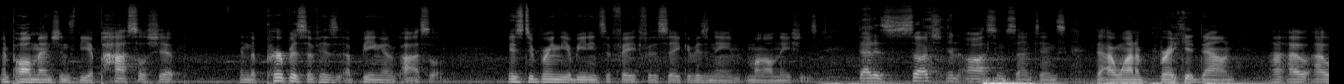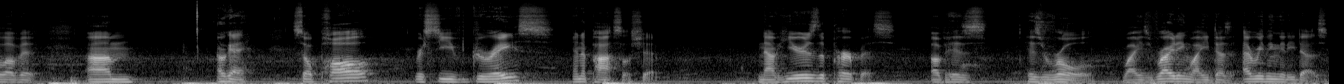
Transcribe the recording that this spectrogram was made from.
And Paul mentions the apostleship and the purpose of his of being an apostle is to bring the obedience of faith for the sake of his name among all nations. That is such an awesome sentence that I want to break it down. I, I, I love it. Um, okay, so Paul received grace and apostleship. Now here's the purpose of his his role, why he's writing, why he does everything that he does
